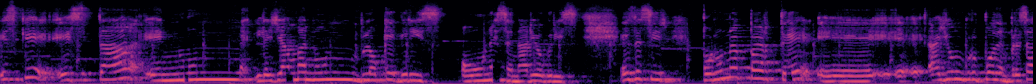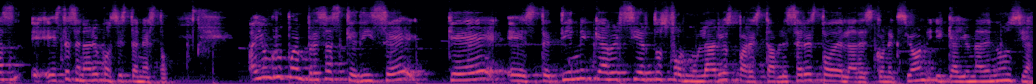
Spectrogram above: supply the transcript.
es que está en un, le llaman un bloque gris o un escenario gris. Es decir, por una parte, eh, hay un grupo de empresas, este escenario consiste en esto. Hay un grupo de empresas que dice que este, tiene que haber ciertos formularios para establecer esto de la desconexión y que hay una denuncia.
